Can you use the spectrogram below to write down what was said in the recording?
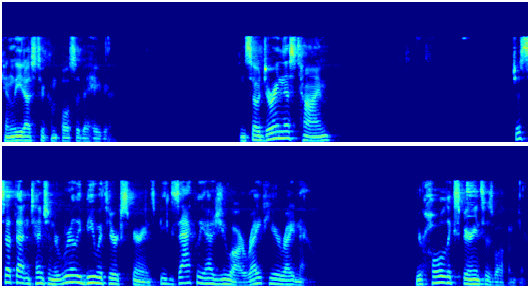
can lead us to compulsive behavior. And so during this time, just set that intention to really be with your experience. Be exactly as you are, right here, right now. Your whole experience is welcome here.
